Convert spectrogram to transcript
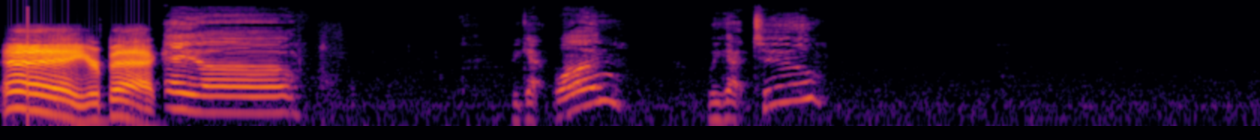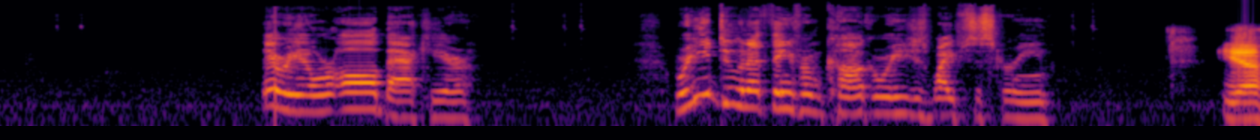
Hey, you're back. Hey, uh, we got one, we got two. There we go. We're all back here. Were you doing that thing from Conquer where he just wipes the screen? Yeah,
